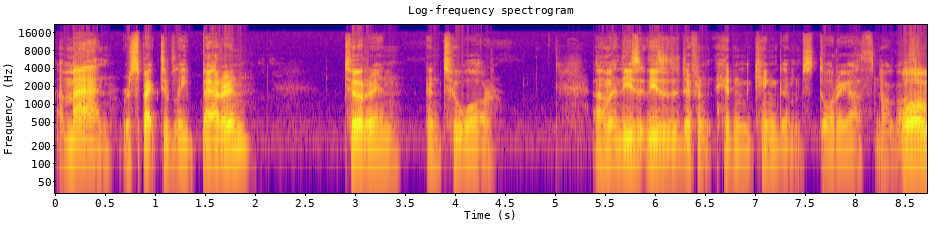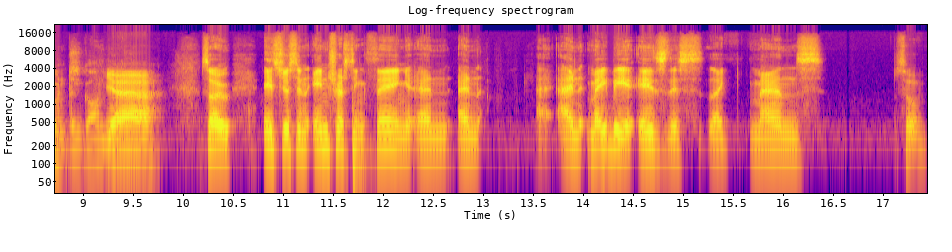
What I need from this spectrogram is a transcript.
a man, respectively Beren, Turin, and Tuor. Um, and these these are the different hidden kingdoms: Doriath, Nargothrond, and Gondor. yeah. So it's just an interesting thing, and and and maybe it is this like man's sort of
